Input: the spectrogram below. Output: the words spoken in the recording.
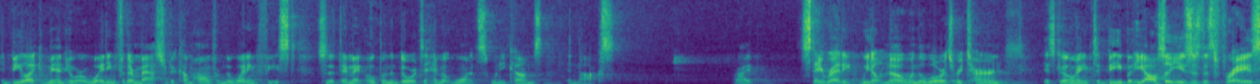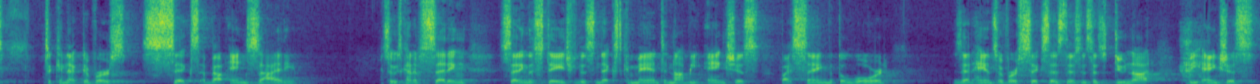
and be like men who are waiting for their master to come home from the wedding feast, so that they may open the door to him at once when he comes and knocks. Right? Stay ready. We don't know when the Lord's return is going to be. But he also uses this phrase to connect to verse 6 about anxiety. So he's kind of setting, setting the stage for this next command to not be anxious by saying that the Lord is at hand. So verse 6 says this it says, Do not be anxious.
